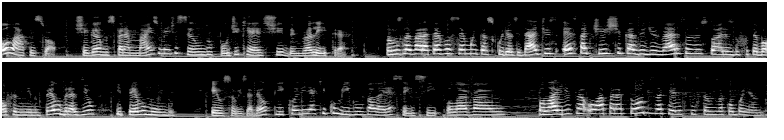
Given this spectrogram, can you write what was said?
Olá, pessoal! Chegamos para mais uma edição do podcast Dando a Letra. Vamos levar até você muitas curiosidades, estatísticas e diversas histórias do futebol feminino pelo Brasil e pelo mundo. Eu sou Isabel Piccoli e aqui comigo Valéria Sensi. Olá, Val! Olá, Isa! Olá para todos aqueles que estão nos acompanhando.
